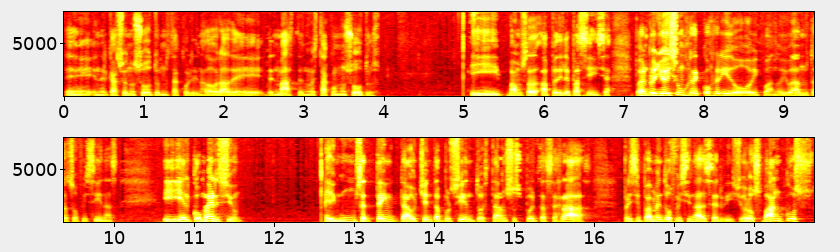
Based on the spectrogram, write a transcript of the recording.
eh, en el caso de nosotros, nuestra coordinadora de, del máster no está con nosotros y vamos a, a, pedirle paciencia. Por ejemplo, yo hice un recorrido hoy cuando iba a nuestras oficinas y el comercio en un 70-80% están sus puertas cerradas, principalmente oficinas de servicio. Los bancos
